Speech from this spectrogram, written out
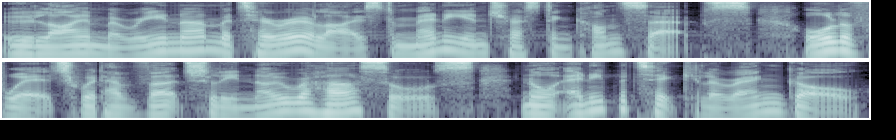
Ulay and Marina materialized many interesting concepts, all of which would have virtually no rehearsals nor any particular end goal.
